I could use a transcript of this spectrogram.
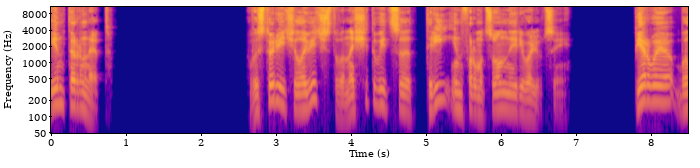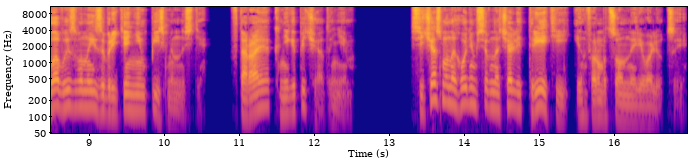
Интернет. В истории человечества насчитывается три информационные революции. Первая была вызвана изобретением письменности, вторая – книгопечатанием. Сейчас мы находимся в начале третьей информационной революции,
